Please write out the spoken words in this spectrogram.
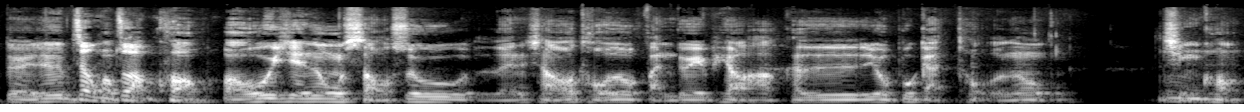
对，就是这种状况保保护一些那种少数人想要投的反对票，哈可是又不敢投的那种情况。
